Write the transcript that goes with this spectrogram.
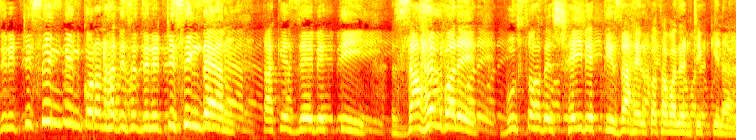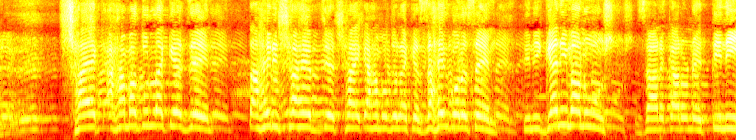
যিনি টিচিং দিন কোরআন হাদিসে, যিনি টিচিং দেন, তাকে যে ব্যক্তি জাহেল বলে, বুঝতে হবে সেই ব্যক্তি জাহেল, কথা বলেন ঠিক কিনা। শায়েক আহমদুল্লাহকে যে, তাহেরি সাহেব যে শায়েক আহমদুল্লাহকে জাহেল বলেছেন, তিনি জ্ঞানী মানুষ, যার কারণে তিনি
